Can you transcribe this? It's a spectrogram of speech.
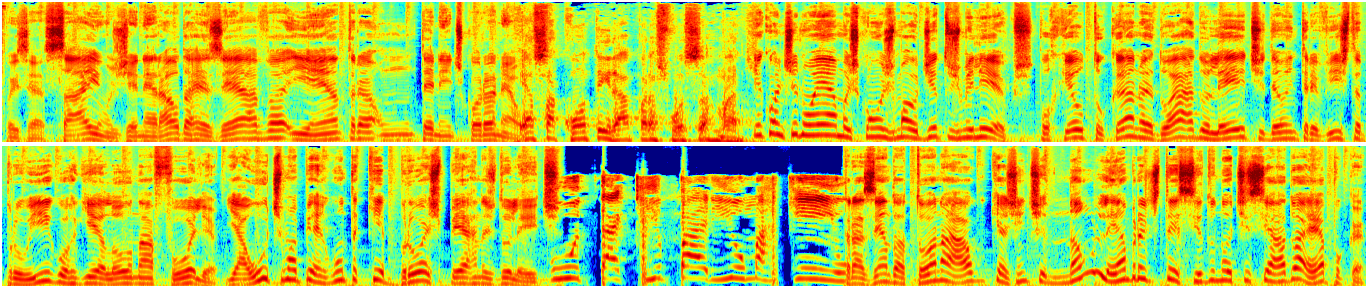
Pois é, sai um general da reserva e entra um tenente-coronel. Essa conta irá para as Forças Armadas. E continuemos com os malditos milicos, porque o tucano Eduardo Leite deu entrevista pro Igor Guielou na Folha. E a última pergunta quebrou as pernas do Leite. Puta que pariu, Marquinho. Trazendo à tona algo que a gente não lembra de ter sido noticiado à época.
